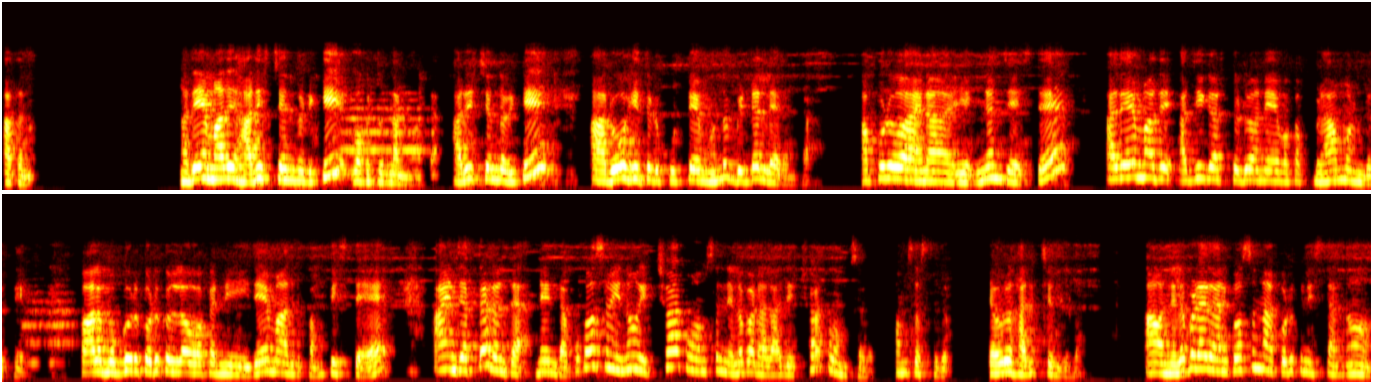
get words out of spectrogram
అతను. అదే మాది హరిశ్చంద్రుడికి ఒకటి ఉందన్నమాట హరిశ్చంద్రుడికి ఆ రోహితుడు పుట్టే ముందు బిడ్డలు లేరంట. అప్పుడు ఆయన యజ్ఞం చేస్తే అదే మాది అజిగర్తుడు అనే ఒక బ్రాహ్మణుడికి వాళ్ళ ముగ్గురు కొడుకుల్లో ఒకరిని ఇదే మాదిరి పంపిస్తే ఆయన చెప్తాడంట నేను డబ్బు కోసం నేను ఇక్ష్వాకు వంశం నిలబడాలి? అది ఇక్ష్వాకు వంశం వంశస్థుడు. ఎవరు హరిశ్చంద్రుడు? ఆ నిలబడే దానికోసం నా కొడుకుని ఇస్తాను.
